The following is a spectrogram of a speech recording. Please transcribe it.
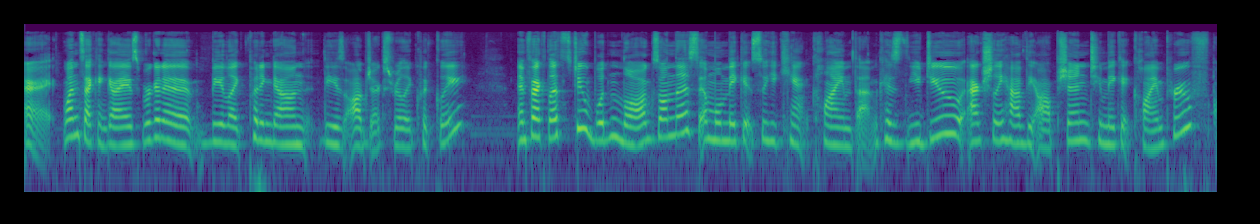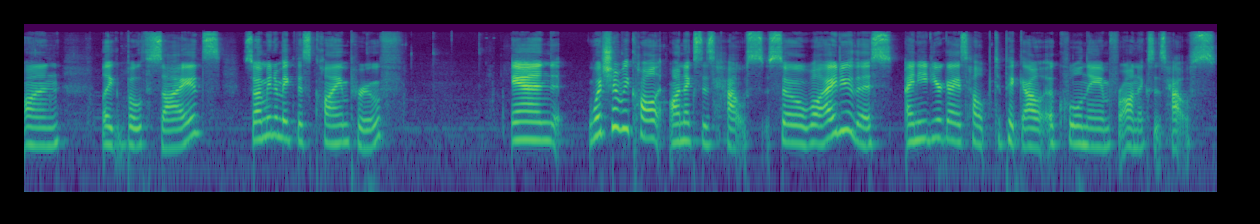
All right, one second, guys. We're gonna be like putting down these objects really quickly. In fact, let's do wooden logs on this and we'll make it so he can't climb them because you do actually have the option to make it climb proof on like both sides. So I'm going to make this climb proof. And what should we call Onyx's house? So while I do this, I need your guys' help to pick out a cool name for Onyx's house.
